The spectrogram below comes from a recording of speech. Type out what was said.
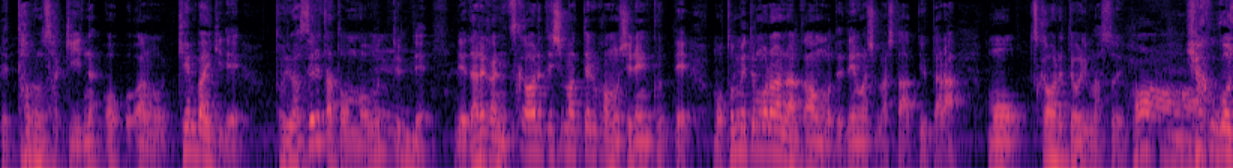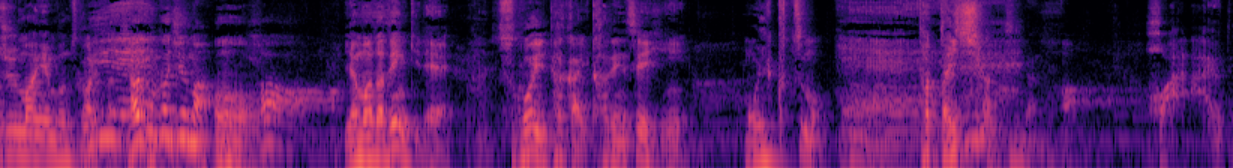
で多分さっきなおおあの券売機で取り忘れたと思うって言って、で誰かに使われてしまってるかもしれんくってもう止めてもらわなあかん思って電話しましたって言ったらもう使われております。はあ。150万円分使われてたんです、150万。ヤマダ電機ですごい高い家電製品もういくつも。たった1時間です。はあ言うて。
